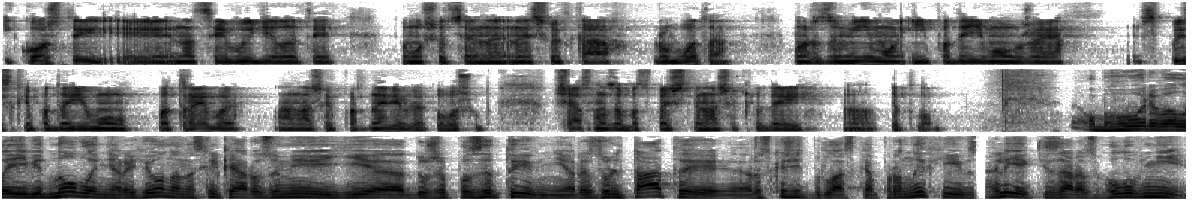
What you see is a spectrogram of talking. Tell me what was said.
і кошти е, на це виділити, тому що це не, швидка робота. Ми розуміємо і подаємо вже списки, подаємо потреби на наших партнерів для того, щоб вчасно забезпечити наших людей е, теплом. Обговорювали і відновлення регіону. Наскільки я розумію, є дуже позитивні результати. Розкажіть, будь ласка, про них і взагалі, які зараз головні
